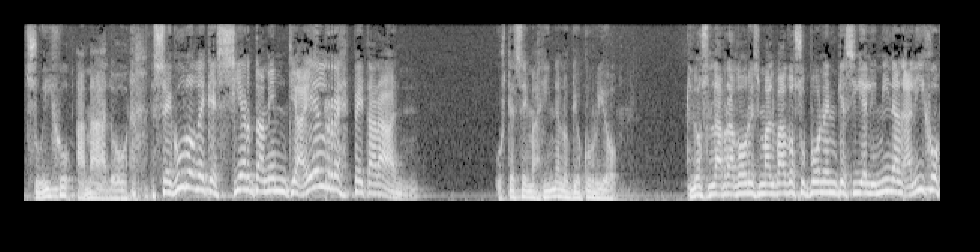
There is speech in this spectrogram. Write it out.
su hijo amado, seguro de que ciertamente a él respetarán. Usted se imagina lo que ocurrió. Los labradores malvados suponen que si eliminan al hijo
